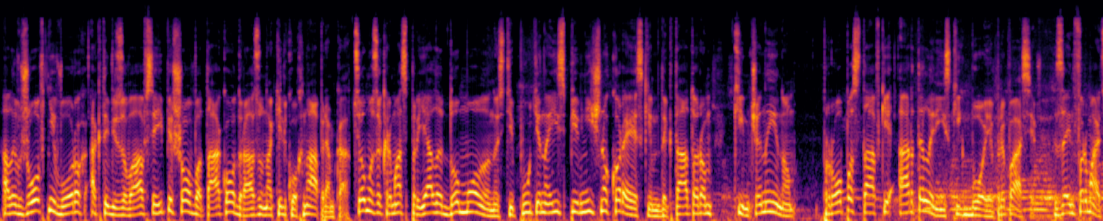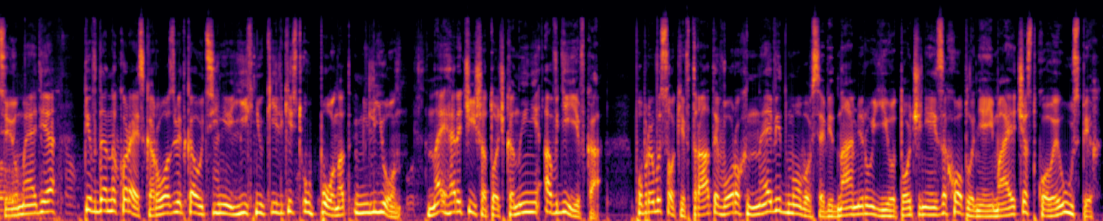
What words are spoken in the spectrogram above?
Але в жовтні ворог активізувався і пішов в атаку одразу на кількох напрямках. Цьому зокрема сприяли домовленості Путіна із північно-корейським диктатором Кім Чен Іном про поставки артилерійських боєприпасів. За інформацією медіа, південно-корейська розвідка оцінює їхню кількість у понад мільйон. Найгарячіша точка нині Авдіївка. Попри високі втрати, ворог не відмовився від наміру її оточення і захоплення і має частковий успіх.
